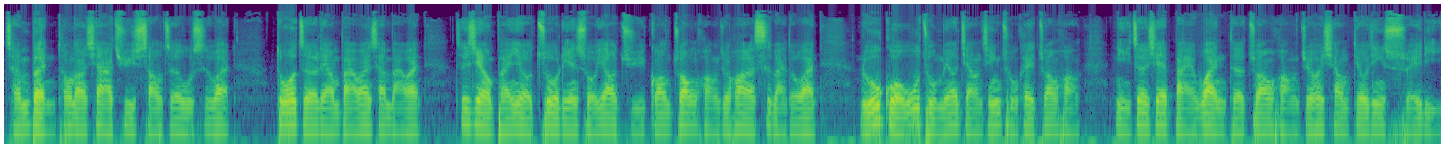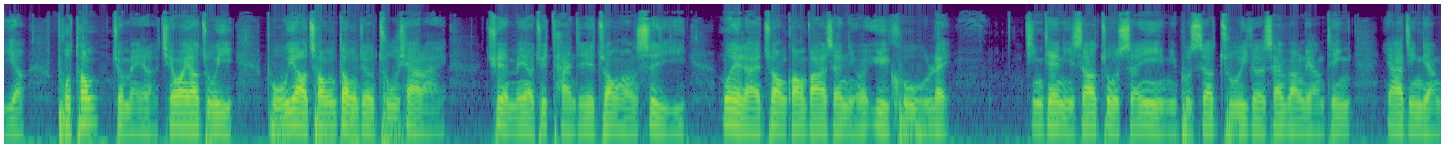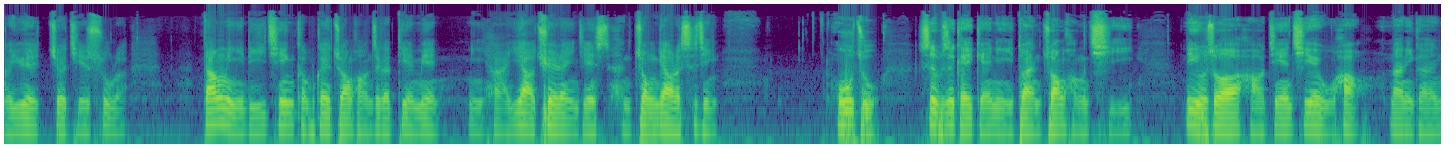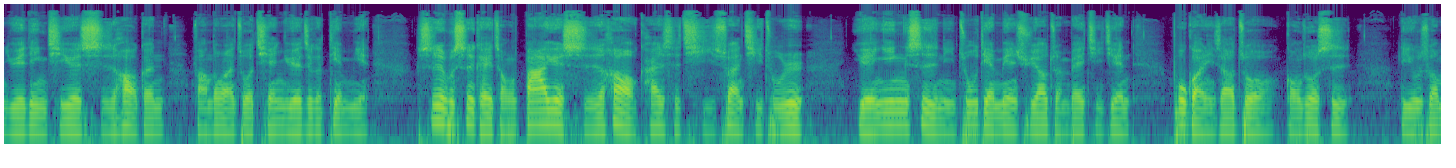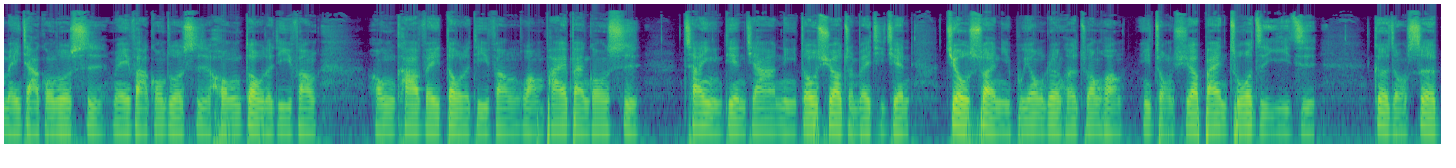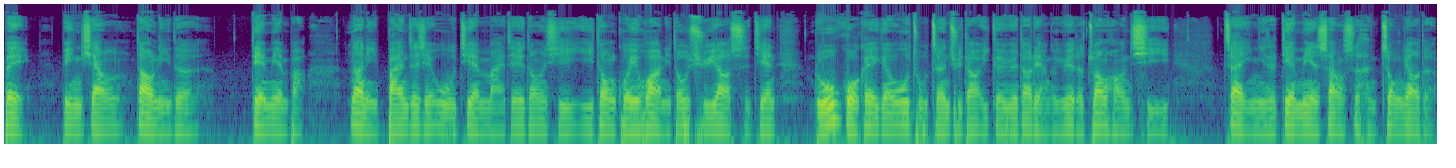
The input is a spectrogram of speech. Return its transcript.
成本通常下去少则五十万，多则两百万、三百万。之前有朋友做连锁药局，光装潢就花了四百多万。如果屋主没有讲清楚可以装潢，你这些百万的装潢就会像丢进水里一样，扑通就没了。千万要注意，不要冲动就租下来，却没有去谈这些装潢事宜。未来状况发生，你会欲哭无泪。今天你是要做生意，你不是要租一个三房两厅，押金两个月就结束了。当你厘清可不可以装潢这个店面，你还要确认一件很重要的事情：屋主。是不是可以给你一段装潢期？例如说，好，今天七月五号，那你可能约定七月十号跟房东来做签约，这个店面是不是可以从八月十号开始起算起租日？原因是你租店面需要准备期间，不管你是要做工作室，例如说美甲工作室、美发工作室、烘豆的地方、烘咖啡豆的地方、网拍办公室、餐饮店家，你都需要准备期间。就算你不用任何装潢，你总需要搬桌子、椅子、各种设备、冰箱到你的店面吧？那你搬这些物件、买这些东西、移动规划，你都需要时间。如果可以跟屋主争取到一个月到两个月的装潢期，在你的店面上是很重要的。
